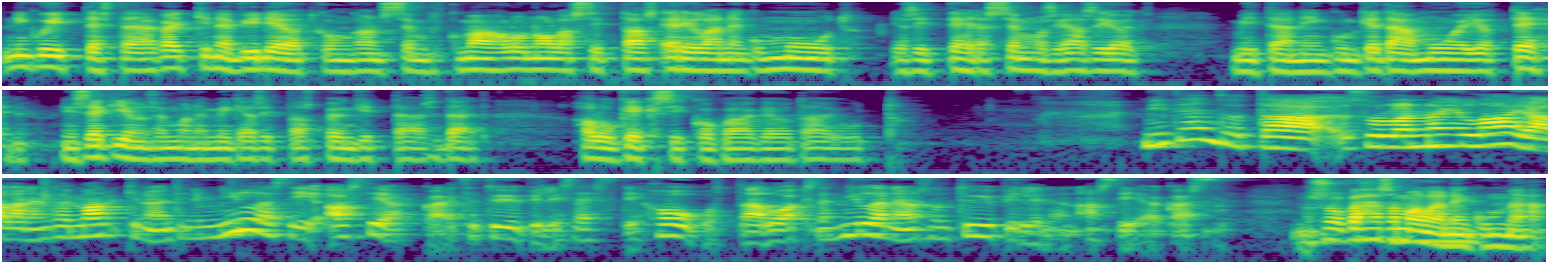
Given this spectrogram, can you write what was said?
niin kuin itsestä ja kaikki ne videot on kanssa semmoista, kun mä haluan olla sitten taas erilainen kuin muut ja sitten tehdä semmoisia asioita, mitä niin kuin ketään muu ei ole tehnyt, niin sekin on semmoinen, mikä sitten taas pönkittää sitä, että haluaa keksiä koko ajan jotain uutta. Miten tota, sulla on noin laaja-alainen toi markkinointi, niin millaisia asiakkaita se tyypillisesti houkuttaa luokse? Millainen on sun tyypillinen asiakas? No se on vähän samanlainen kuin mä.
